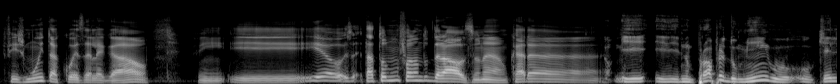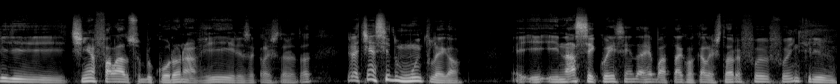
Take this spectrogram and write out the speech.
Fez muita coisa legal, enfim, e, e eu, tá todo mundo falando do Drauzio, né? Um cara... E, e no próprio domingo, o que ele tinha falado sobre o coronavírus, aquela história toda, já tinha sido muito legal. E, e na sequência ainda arrebatar com aquela história foi, foi incrível.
